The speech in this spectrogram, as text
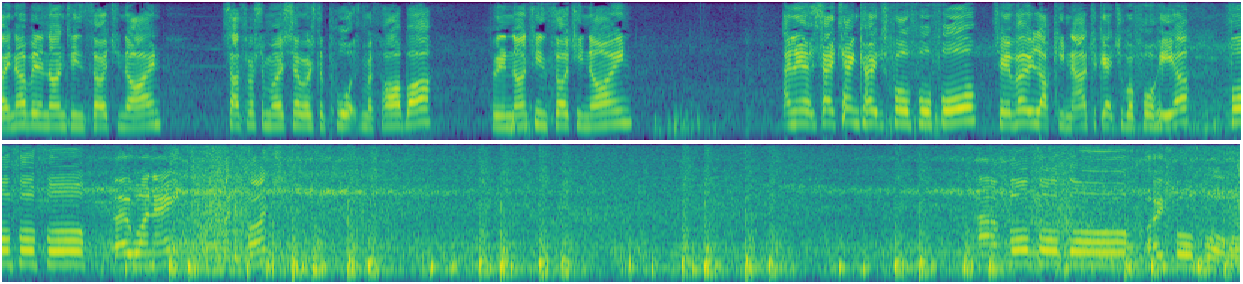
In 1939, Southwestern Mercer was the Portsmouth Harbour during 1939. And it's a 10 coach 444, so you're very lucky now to get to before here. 444018 at the front. Uh, and 444044.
